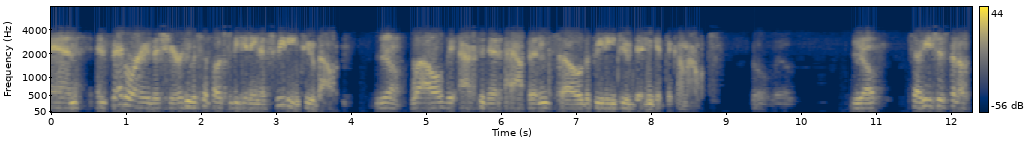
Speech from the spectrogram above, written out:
And in February this year, he was supposed to be getting his feeding tube out. Yeah. Well, the accident happened, so the feeding tube didn't get to come out. Oh man. Yep. So he's just been a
